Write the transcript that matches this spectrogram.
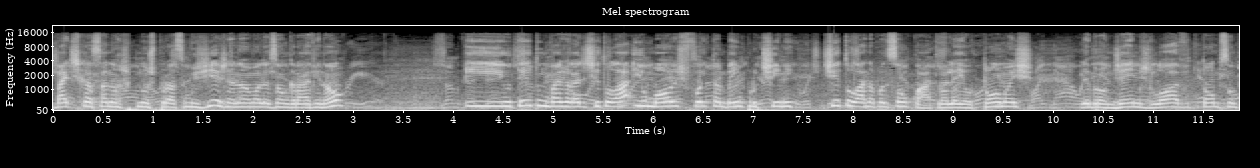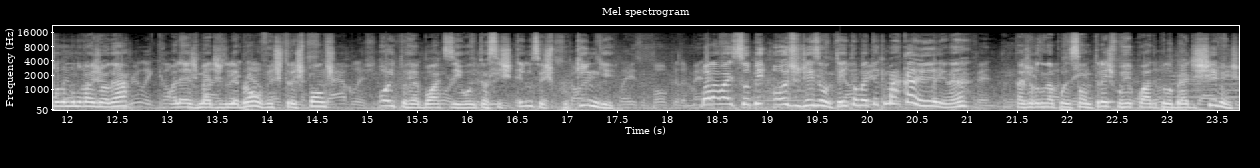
vai descansar nos, nos próximos dias, né? Não é uma lesão grave, não. E o Tatum vai jogar de titular e o Morris foi também pro time titular na posição 4. Olha aí o Thomas, LeBron James, Love, Thompson, todo mundo vai jogar. Olha as médias do LeBron, 23 pontos, 8 rebotes e 8 assistências pro King. Bola vai subir, hoje o Jason Tatum vai ter que marcar ele, né? Tá jogando na posição 3, foi recuado pelo Brad Stevens.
